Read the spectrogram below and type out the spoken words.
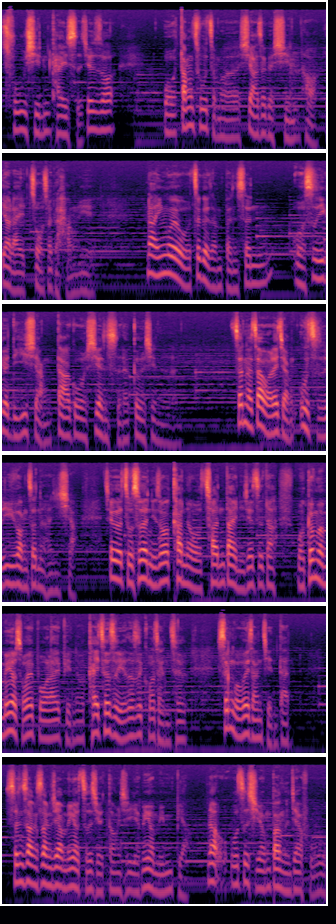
初心开始，就是说我当初怎么下这个心哈，要来做这个行业。那因为我这个人本身。我是一个理想大过现实的个性的人，真的，在我来讲，物质欲望真的很小。这个主持人，你说看了我穿戴，你就知道我根本没有所谓舶来品。我开车子也都是国产车，生活非常简单，身上上下没有值钱东西，也没有名表。那我只喜欢帮人家服务。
